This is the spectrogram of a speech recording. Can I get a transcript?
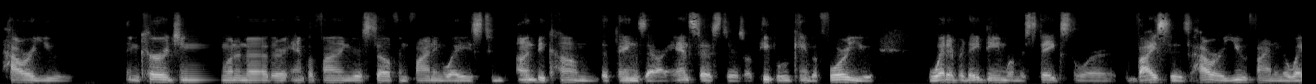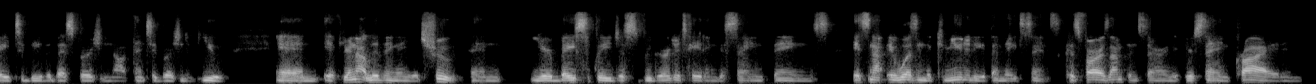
How are you encouraging one another, amplifying yourself, and finding ways to unbecome the things that our ancestors or people who came before you, whatever they deem were mistakes or vices, how are you finding a way to be the best version, authentic version of you? And if you're not living in your truth, then you're basically just regurgitating the same things. It's not, it wasn't the community that made sense. Because far as I'm concerned, if you're saying pride and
